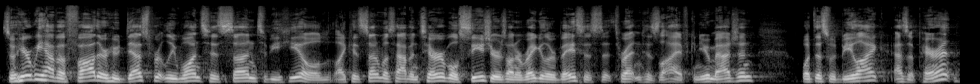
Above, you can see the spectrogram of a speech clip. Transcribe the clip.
So here we have a father who desperately wants his son to be healed, like his son was having terrible seizures on a regular basis that threatened his life. Can you imagine what this would be like as a parent?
